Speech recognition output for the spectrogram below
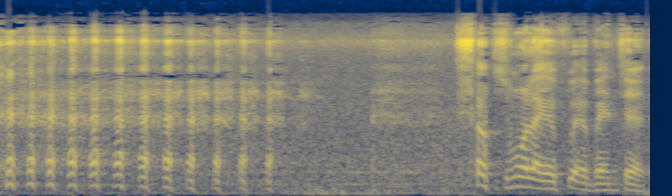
Sounds more like a food adventure.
